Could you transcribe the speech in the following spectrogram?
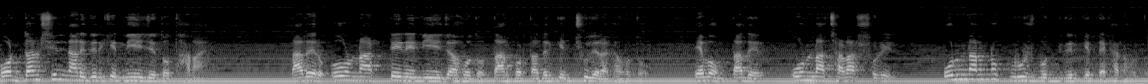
পর্দানশীল নারীদেরকে নিয়ে যেত থানায়। তাদের ওড়না টেনে নিয়ে যাওয়া হতো, তারপর তাদেরকে ঝুলে রাখা হতো এবং তাদের ওড়না ছাড়া শরীর অন্যান্য পুরুষ বন্দীদেরকে দেখানো হতো।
